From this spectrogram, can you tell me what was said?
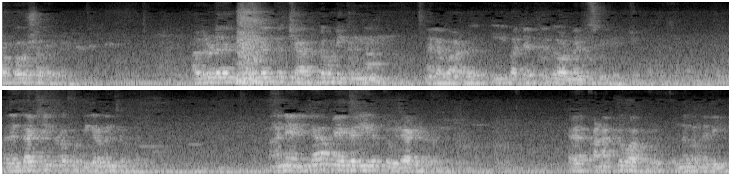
ഓട്ടോറിക്ഷ തൊഴിലാളി അവരുടെ ചേർത്ത് പിടിക്കുന്ന നിലപാട് ഈ ബജറ്റിൽ ഗവൺമെന്റ് സ്വീകരിച്ചു. അതെന്താ ചെയ്തിട്ടുള്ള പ്രതികരണം ചെറുത്. അങ്ങനെ എല്ലാ മേഖലയിലും തൊഴിലാളികളും കണക്ട് വർക്ക് എന്നുള്ള നിലയിൽ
